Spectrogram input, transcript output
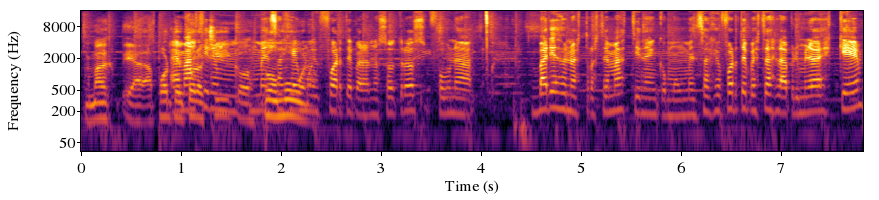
Además, eh, aporte de todos los tiene chicos, un mensaje muy fuerte para nosotros. Fue una. Varios de nuestros temas tienen como un mensaje fuerte, pero esta es la primera vez que,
